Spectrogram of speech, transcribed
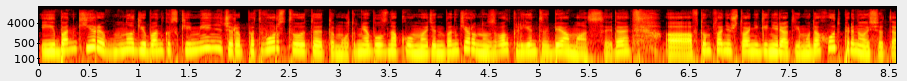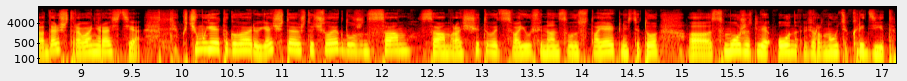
И банкиры, многие банковские менеджеры потворствуют этому. Вот у меня был знакомый один банкир, он называл клиентов биомассой, да, а, в том плане, что они генерят ему доход, приносят, а дальше трава не расти. К чему я это говорю? Я считаю, что человек должен сам, сам рассчитывать свою финансовую состоятельность и то, а, сможет ли он вернуть кредит.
